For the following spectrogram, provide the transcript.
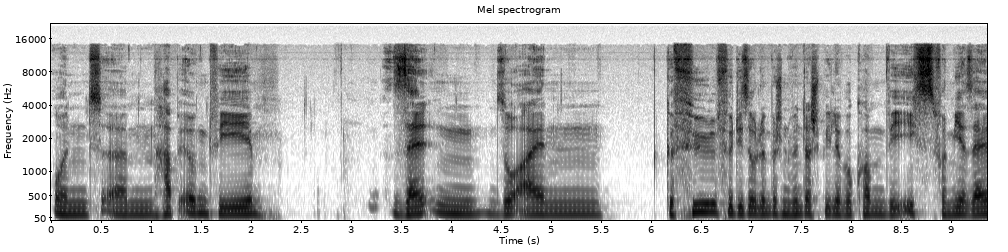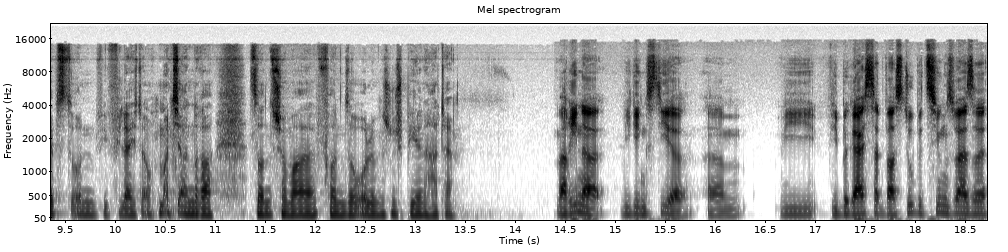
und ähm, habe irgendwie selten so ein Gefühl für diese Olympischen Winterspiele bekommen, wie ich es von mir selbst und wie vielleicht auch manch anderer sonst schon mal von so Olympischen Spielen hatte. Marina, wie ging es dir? Ähm, wie, wie begeistert warst du? Beziehungsweise,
